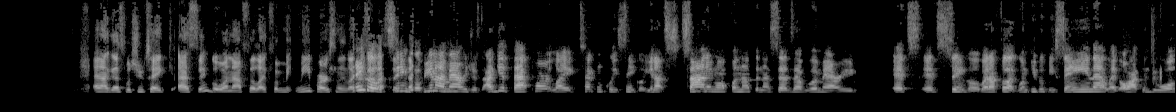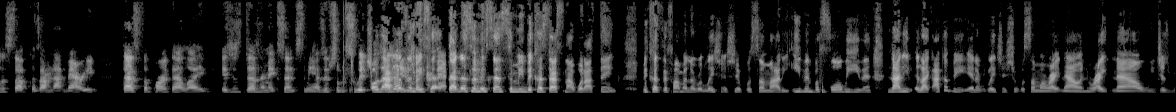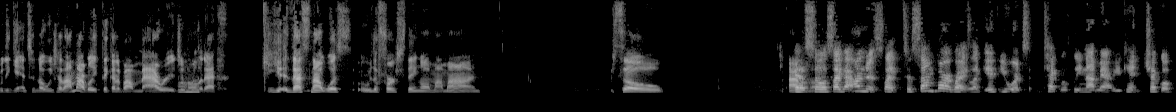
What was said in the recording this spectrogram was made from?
And I guess what you take as single and I feel like for me me personally like single said, single. If you're not married, just I get that part. Like technically single. You're not signing off on nothing that says that we're married. It's it's single. But I feel like when people be saying that, like, oh, I can do all this stuff because I'm not married. That's the part that like it just doesn't make sense to me. As if some switch. Oh, that doesn't make sense. That doesn't make sense to me because that's not what I think. Because if I'm in a relationship with somebody, even before we even not even like I could be in a relationship with someone right now, and right now we just really getting to know each other. I'm not really thinking about marriage and all Mhm. of that. Yeah, that's not what's the first thing on my mind. So, I Yeah, so it's like I under it's like to some part, right? Like if you were t- technically not married, you can't check off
